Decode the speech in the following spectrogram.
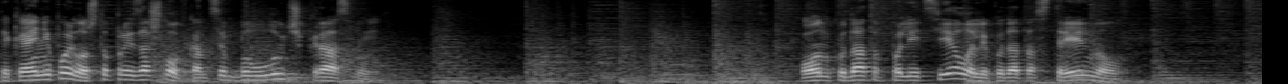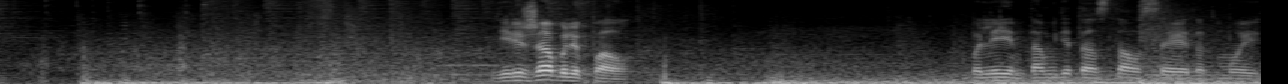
Так я не понял, что произошло. В конце был луч красный. Он куда-то полетел или куда-то стрельнул? Дирижабль упал. Блин, там где-то остался этот мой...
